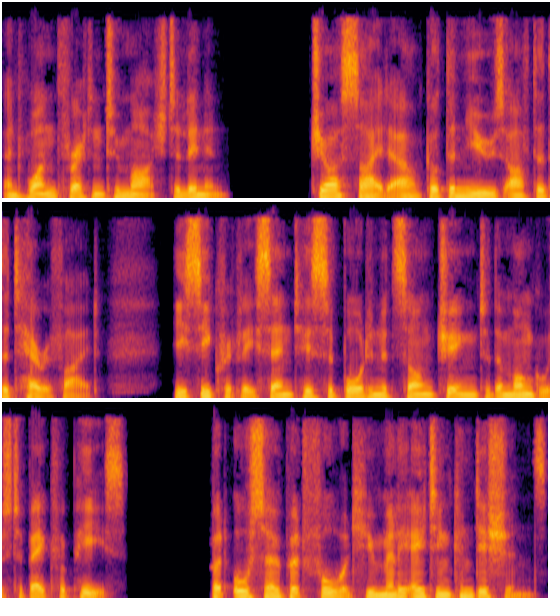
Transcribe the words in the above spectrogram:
and one threatened to march to Linan. Jia Saidao got the news after the terrified, he secretly sent his subordinate Song Jing to the Mongols to beg for peace, but also put forward humiliating conditions,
